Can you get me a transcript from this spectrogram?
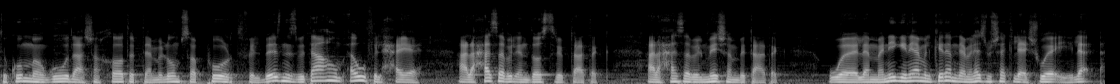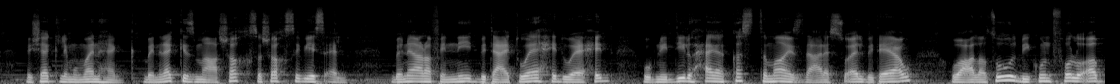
تكون موجود عشان خاطر تعمل لهم support في ال business بتاعهم أو في الحياة على حسب ال industry بتاعتك. على حسب ال mission بتاعتك. ولما نيجي نعمل كده ما بنعملهاش بشكل عشوائي لا بشكل ممنهج. بنركز مع شخص شخص بيسأل. بنعرف ال need بتاعت واحد واحد وبنديله حاجة customized على السؤال بتاعه وعلى طول بيكون follow up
